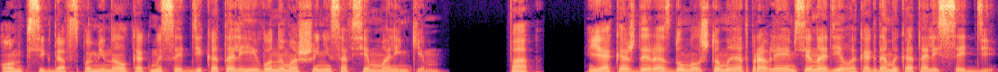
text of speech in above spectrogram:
Он всегда вспоминал, как мы с Эдди катали его на машине совсем маленьким. «Пап, я каждый раз думал, что мы отправляемся на дело, когда мы катались с Эдди.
